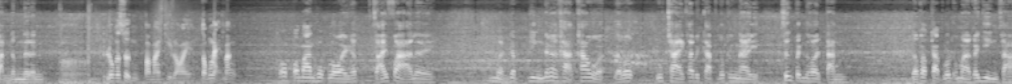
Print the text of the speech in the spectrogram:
ฝันดำเนิน ลูกกระสุนประมาณกี่รอย ตรงไหนบ้าง ก็ประมาณหกรอยครับ สายฝ่าเลย เหมือนกับยิงตั้งแต่ขาเข้าอะ แล้วก็ลูกชายเข้าไปกลับรถข้างใน ซึ่งเป็นรอยตัน แล้วก็กลับรถออกมาก็ยิงซ้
